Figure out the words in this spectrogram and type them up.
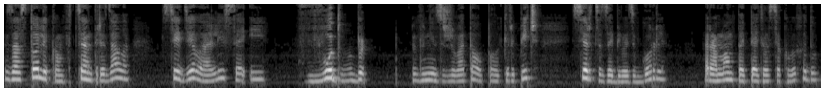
За столиком в центре зала сидела Алиса и... «Вот б...» Вниз живота упал кирпич, сердце забилось в горле. Роман попятился к выходу,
